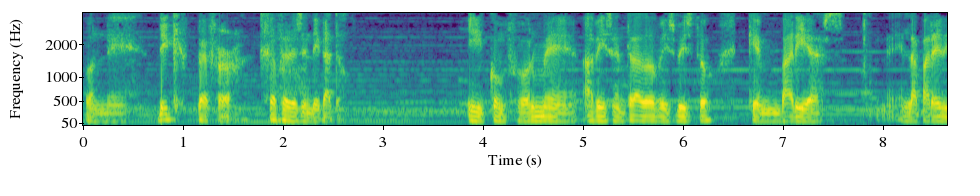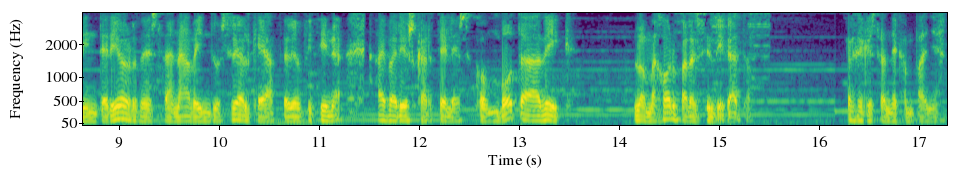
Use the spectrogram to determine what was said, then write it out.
Pone Dick Pfeffer, jefe de sindicato. Y conforme habéis entrado, habéis visto que en varias, en la pared interior de esta nave industrial que hace de oficina, hay varios carteles con bota a Dick. Lo mejor para el sindicato. Parece que están de campaña.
